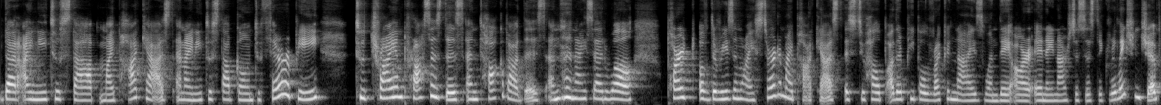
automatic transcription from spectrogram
that I need to stop my podcast and I need to stop going to therapy to try and process this and talk about this? And then I said, Well, part of the reason why I started my podcast is to help other people recognize when they are in a narcissistic relationship.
